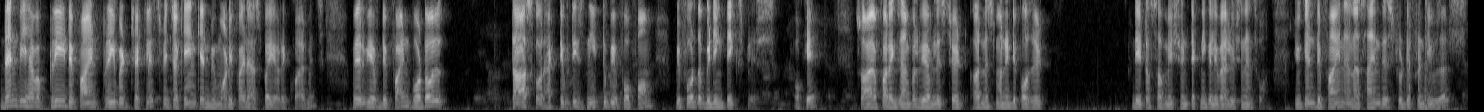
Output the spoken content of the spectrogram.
Then we have a predefined pre-bid checklist, which again can be modified as per your requirements, where we have defined what all tasks or activities need to be performed before the bidding takes place. Okay. So I have, for example, we have listed earnest money deposit, date of submission, technical evaluation, and so on. You can define and assign this to different users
